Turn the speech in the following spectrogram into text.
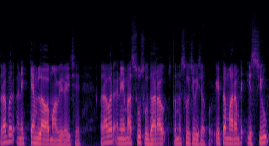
બરાબર? અને કેમ લાવવામાં આવી રહી છે. બરાબર? અને એમાં શું સુધારાઓ તમે સૂચવી શકો. એ તમારા માટે ઇસ્યુ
